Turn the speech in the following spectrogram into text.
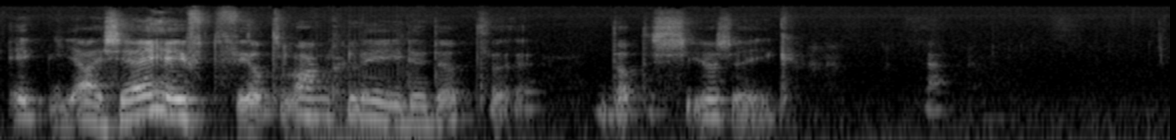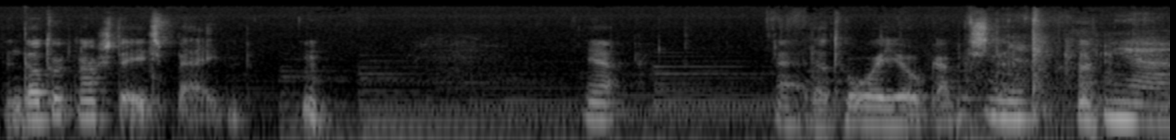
ik, ja, zij heeft veel te lang geleden. Dat, uh, dat is zeer zeker. En dat doet nog steeds pijn. Ja. Ja, dat hoor je ook aan mijn stem. Ja.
